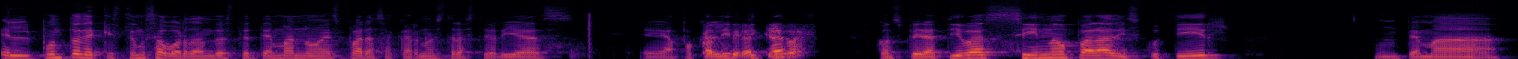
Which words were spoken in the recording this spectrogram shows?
el punto de que estemos abordando este tema no es para sacar nuestras teorías eh, apocalípticas, Conspirativas. conspirativas, sino para discutir un tema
